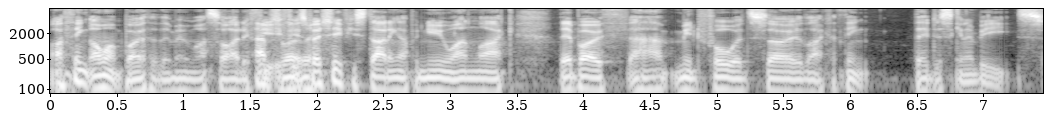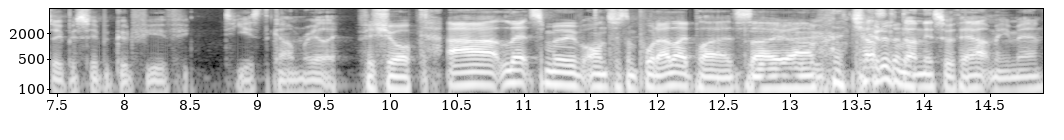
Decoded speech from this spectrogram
I think I want both of them in my side, if you, if, especially if you're starting up a new one. Like they're both uh, mid forwards, so like I think they're just going to be super super good for you for to years to come. Really, for sure. Uh, let's move on to some Port Adelaide players. So um, you could have Justin, done this without me, man.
